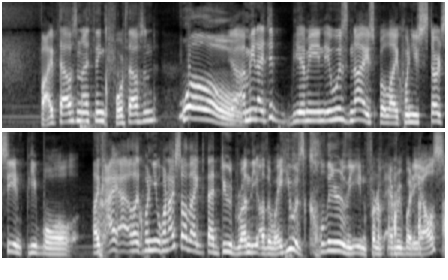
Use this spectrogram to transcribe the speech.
five thousand. I think four thousand. Whoa! Yeah, I mean, I did. I mean, it was nice, but like when you start seeing people, like I, I like when you when I saw like that dude run the other way, he was clearly in front of everybody else,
